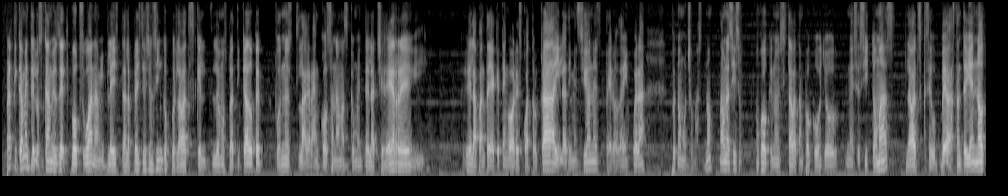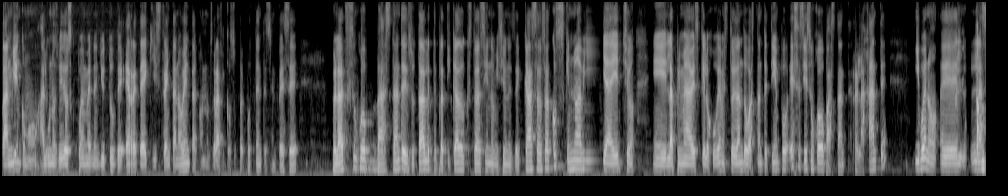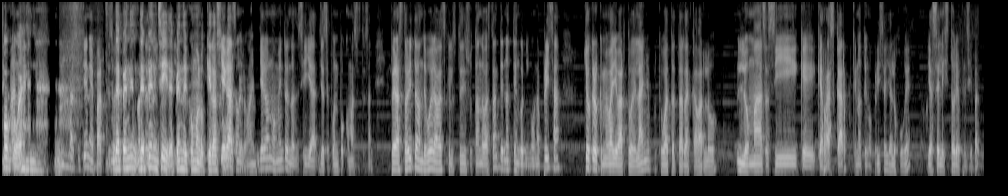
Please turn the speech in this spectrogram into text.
Prácticamente los cambios de Xbox One a mi Play, a la PlayStation 5, pues la verdad es que lo hemos platicado, Pep, pues no es la gran cosa, nada más que aumente el HDR y la pantalla que tengo ahora es 4K y las dimensiones, pero de ahí fuera, pues no mucho más, ¿no? Aún así es un juego que no necesitaba tampoco, yo necesito más. La verdad es que se ve bastante bien, no tan bien como algunos videos que pueden ver en YouTube de RTX 3090 con los gráficos super potentes en PC. Pero la verdad es que es un juego bastante disfrutable. Te he platicado que estoy haciendo misiones de casa, o sea, cosas que no había hecho eh, la primera vez que lo jugué. Me estoy dando bastante tiempo. Ese sí es un juego bastante relajante. Y bueno, eh, la Tampoco, eh. tiene partes. Depende, depende, sí, depende de cómo lo quieras llega jugar. llega un momento en donde sí, ya, ya se pone un poco más estresante. Pero hasta ahorita donde voy, la verdad es que lo estoy disfrutando bastante, no tengo ninguna prisa. Yo creo que me va a llevar todo el año porque voy a tratar de acabarlo lo más así que, que rascar, porque no tengo prisa, ya lo jugué, ya sé la historia principal.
